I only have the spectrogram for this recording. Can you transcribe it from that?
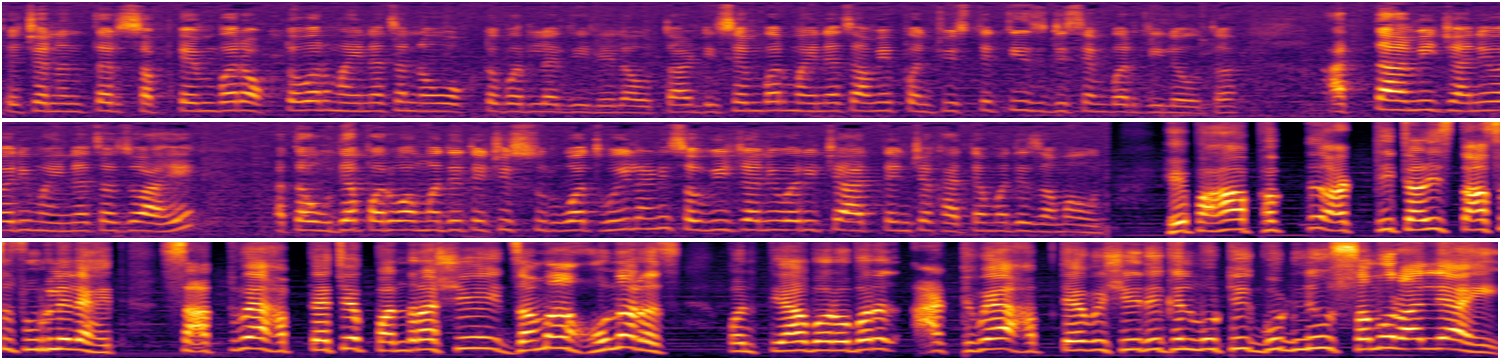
त्याच्यानंतर सप्टेंबर ऑक्टोबर महिन्याचा नऊ ऑक्टोबरला दिलेला होता. डिसेंबर महिन्याचा आम्ही पंचवीस ते तीस डिसेंबर दिलं होतं. आत्ता आम्ही जानेवारी महिन्याचा जो आहे आता उद्या परवामध्ये त्याची सुरुवात होईल आणि सव्वीस जानेवारीच्या आत त्यांच्या खात्यामध्ये जमा होईल. हे पहा फक्त अठ्ठेचाळीस तासच उरलेले आहेत. सातव्या हप्त्याचे पंधराशे जमा होणारच पण त्याबरोबर आठव्या हप्त्याविषयी देखील मोठी गुड न्यूज समोर आली आहे.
